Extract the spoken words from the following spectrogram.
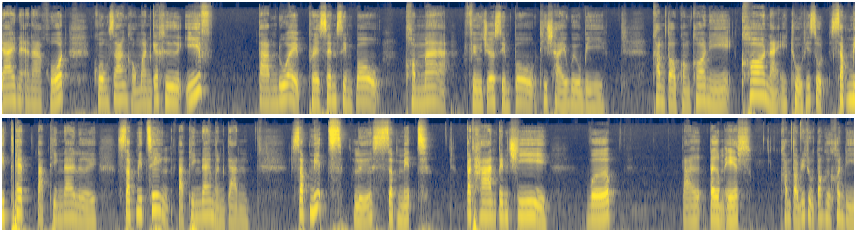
ได้ในอนาคต โครงสร้างของมันก็คือ if ตามด้วย present simple comma future simple ที่ใช้ will be คำตอบของข้อนี้ ข้อไหนถูกที่สุด submitted ตัดทิ้งได้เลย submitting ตัดทิ้งได้เหมือนกัน submits หรือ submit ประธานเป็น she verb เติม s คำตอบที่ถูกต้องคือข้อดี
